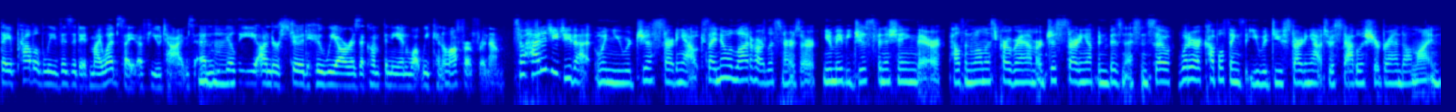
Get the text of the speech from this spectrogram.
they probably visited my website a few times and mm-hmm. really understood who we are as a company and what we can offer for them. So, how did you do that when you were just starting out? Because I know a lot of our listeners are, you know, maybe just finishing their health and wellness program or just starting up in business. And so, what are a couple things that you would do starting out to establish your brand online?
